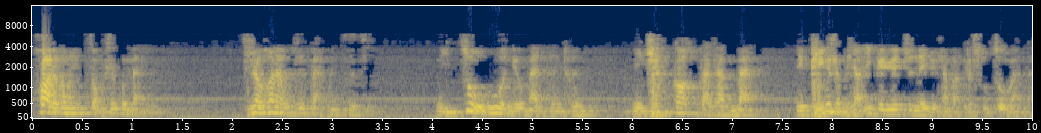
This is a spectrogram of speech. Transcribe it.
画的东西总是不满意。其实后来我就反问自己：你做蜗牛慢吞吞，你想告诉大家慢，你凭什么想一个月之内就想把这个书做完呢？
